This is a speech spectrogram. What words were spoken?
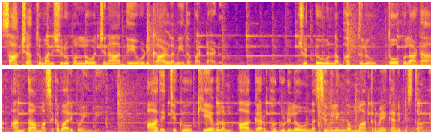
సాక్షాత్తు మనిషి రూపంలో వచ్చిన ఆ దేవుడి కాళ్ళ మీద పడ్డాడు. చుట్టూ ఉన్న భక్తులు తోపులాట అంతా మసకబారిపోయింది. ఆదిత్యకు కేవలం ఆ గర్భగుడిలో ఉన్న శివలింగం మాత్రమే కనిపిస్తోంది.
